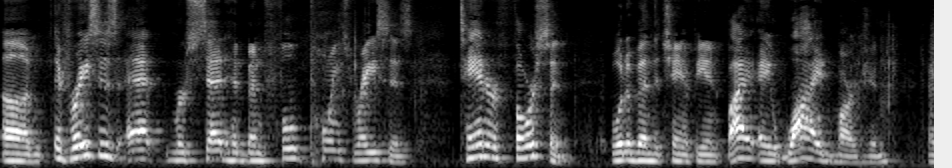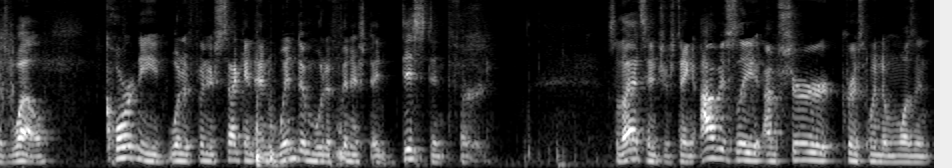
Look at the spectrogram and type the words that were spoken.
Um, if races at Merced had been full points races, Tanner Thorson would have been the champion by a wide margin as well. Courtney would have finished second, and Windom would have finished a distant third. So that's interesting. Obviously, I'm sure Chris Windom wasn't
